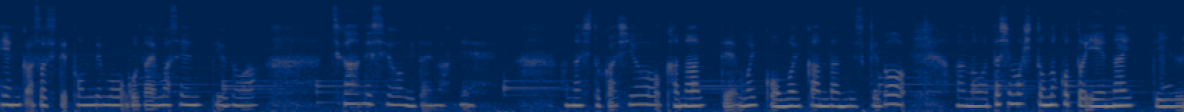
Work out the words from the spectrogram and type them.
変化させてとんでもございませんっていうのは違うんですよ。みたいなね。話とかしようかなってもう一個思い浮かんだんですけどあの私も人のこと言えないっていう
